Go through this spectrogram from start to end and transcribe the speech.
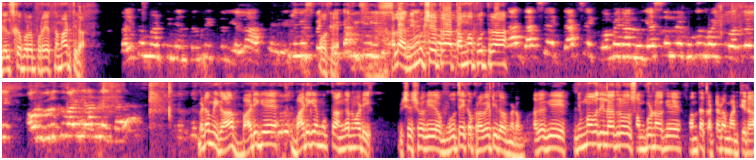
ಗೆಲ್ಸ್ಕೊ ಬರೋ ಪ್ರಯತ್ನ ಮಾಡ್ತೀರಾ? ಮಾಡ್ತೀನಿ ಅಂತಂದ್ರೆ ಇದ್ರಲ್ಲಿ ಎಲ್ಲ ಇದೆ. ಆಗಿ ಅಲ್ಲ ನಿಮ್ಮ ಕ್ಷೇತ್ರ ತಮ್ಮ ಪುತ್ರ? that- that's it, that's it. ಒಮ್ಮೆ ನಾನು ಎಸ್ ಅಂದ್ರೆ ಮುಗಿದು ಹೋಯ್ತು ಅದ್ರಲ್ಲಿ ಅವ್ರ ವಿರುದ್ಧವಾಗಿ ಯಾರು ನಿಲ್ತಾರೆ ಮೇಡಮ್ ಈಗ ಬಾಡಿಗೆ ಬಾಡಿಗೆ ಮುಕ್ತ ಅಂಗನವಾಡಿ ವಿಶೇಷವಾಗಿ ಬಹುತೇಕ ಪ್ರೈವೇಟ್ ಇದಾವೆ ಮೇಡಮ್. ಹಾಗಾಗಿ ನಿಮ್ಮ ಅವಧಿಲಾದ್ರೂ ಸಂಪೂರ್ಣವಾಗಿ ಸ್ವಂತ ಕಟ್ಟಡ ಮಾಡ್ತೀರಾ?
